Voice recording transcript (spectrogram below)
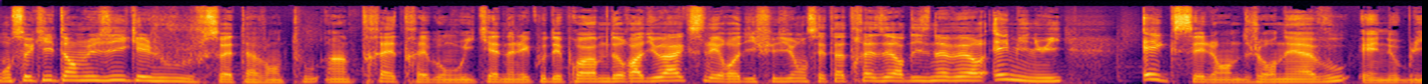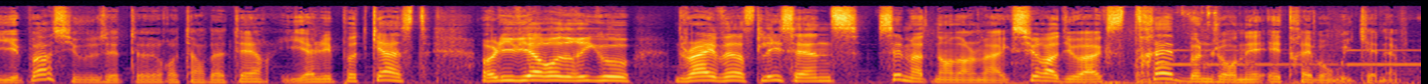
On se quitte en musique et je vous souhaite avant tout un très très bon week-end à l'écoute des programmes de Radio Axe. Les rediffusions c'est à 13h, 19h et minuit. Excellente journée à vous et n'oubliez pas, si vous êtes euh, retardataire, il y a les podcasts. Olivia Rodrigo, Driver's License, c'est maintenant dans le mag sur Radio Axe. Très bonne journée et très bon week-end à vous.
